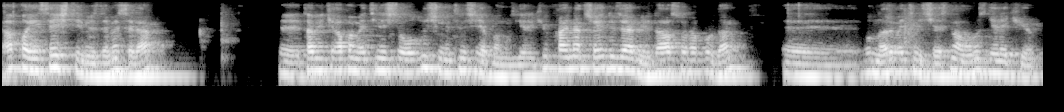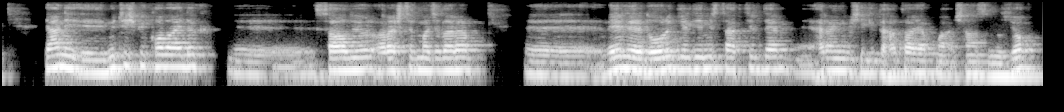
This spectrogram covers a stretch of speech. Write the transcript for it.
APA'yı seçtiğimizde mesela e, tabii ki APA metin içi olduğu için metin içi yapmamız gerekiyor. Kaynakçayı düzenliyor. Daha sonra buradan e, bunları metin içerisine almamız gerekiyor. Yani e, müthiş bir kolaylık e, sağlıyor araştırmacılara. E, verilere doğru girdiğimiz takdirde e, herhangi bir şekilde hata yapma şansımız yok.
